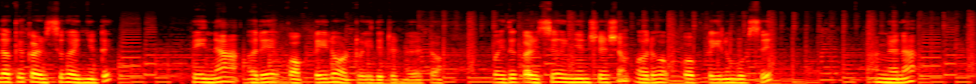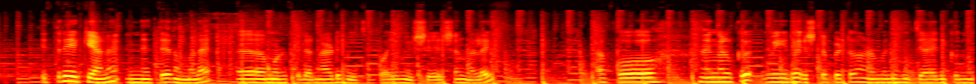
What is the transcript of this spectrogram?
ഇതൊക്കെ കഴിച്ച് കഴിഞ്ഞിട്ട് പിന്നെ ഒരു കോക്ടെയിലും ഓർഡർ ചെയ്തിട്ടുണ്ട് കേട്ടോ. അപ്പോൾ ഇത് കഴിച്ച് കഴിഞ്ഞതിന് ശേഷം ഓരോ കോക്ടെയിലും കുടിച്ച് അങ്ങനെ ഇത്രയൊക്കെയാണ് ഇന്നത്തെ നമ്മളെ മുഴപ്പിലങ്ങാട് ബീച്ചിൽ പോയ വിശേഷങ്ങൾ. അപ്പോൾ നിങ്ങൾക്ക് വീഡിയോ ഇഷ്ടപ്പെട്ട് കാണുമെന്ന് വിചാരിക്കുന്നു.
